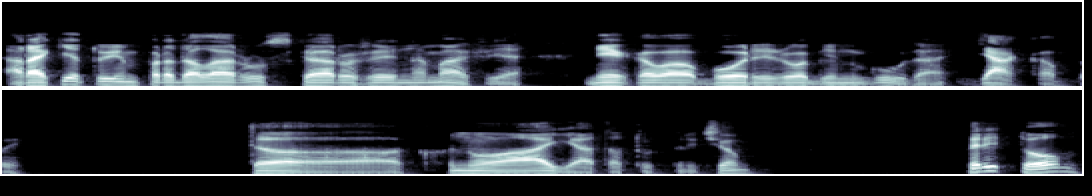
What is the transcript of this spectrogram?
Ракету им продала русская оружейная мафия некого Бори Робин Гуда, якобы. Так, ну а я-то тут при чем? При том,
